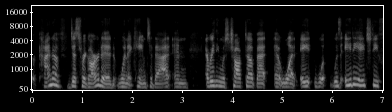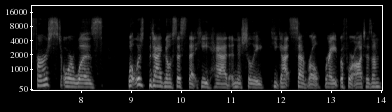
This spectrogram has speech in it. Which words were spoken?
were kind of disregarded when it came to that. And everything was chalked up at, at what eight, what was ADHD first or was, what was the diagnosis that he had initially? He got several, right? Before autism.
